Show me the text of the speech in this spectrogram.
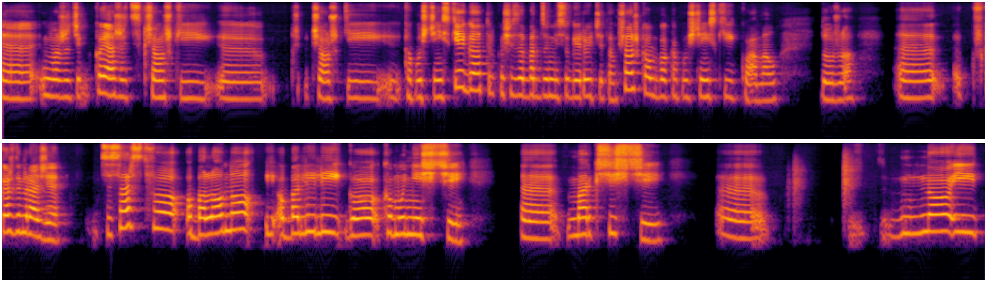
E, możecie kojarzyć z książki, e, książki Kapuścińskiego, tylko się za bardzo nie sugerujcie tą książką, bo Kapuściński kłamał dużo. W każdym razie cesarstwo obalono i obalili go komuniści, marksiści. No i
